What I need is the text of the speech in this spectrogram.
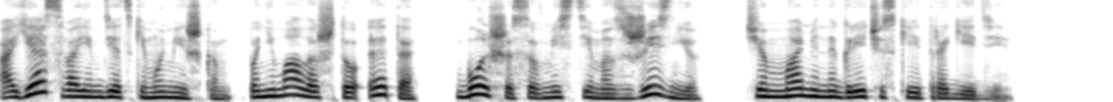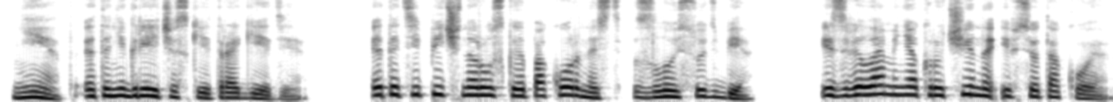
А я своим детским умишкам понимала, что это больше совместимо с жизнью, чем мамины греческие трагедии. Нет, это не греческие трагедии. Это типично русская покорность злой судьбе. Извела меня кручина и все такое.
